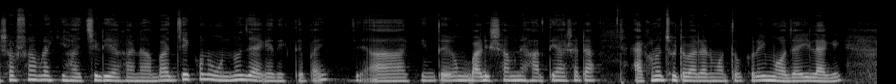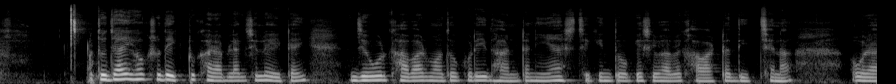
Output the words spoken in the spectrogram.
সবসময় আমরা কি হয়, চিড়িয়াখানা বা যে কোনো অন্য জায়গায় দেখতে পাই যে কিন্তু এরকম বাড়ির সামনে হাতি আসাটা এখনও ছোটোবেলার মতো করেই মজাই লাগে। তো যাই হোক, শুধু একটু খারাপ লাগছিল এটাই যে ওর খাবার মতো করেই ধানটা নিয়ে আসছে, কিন্তু ওকে সেভাবে খাবারটা দিচ্ছে না। ওরা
